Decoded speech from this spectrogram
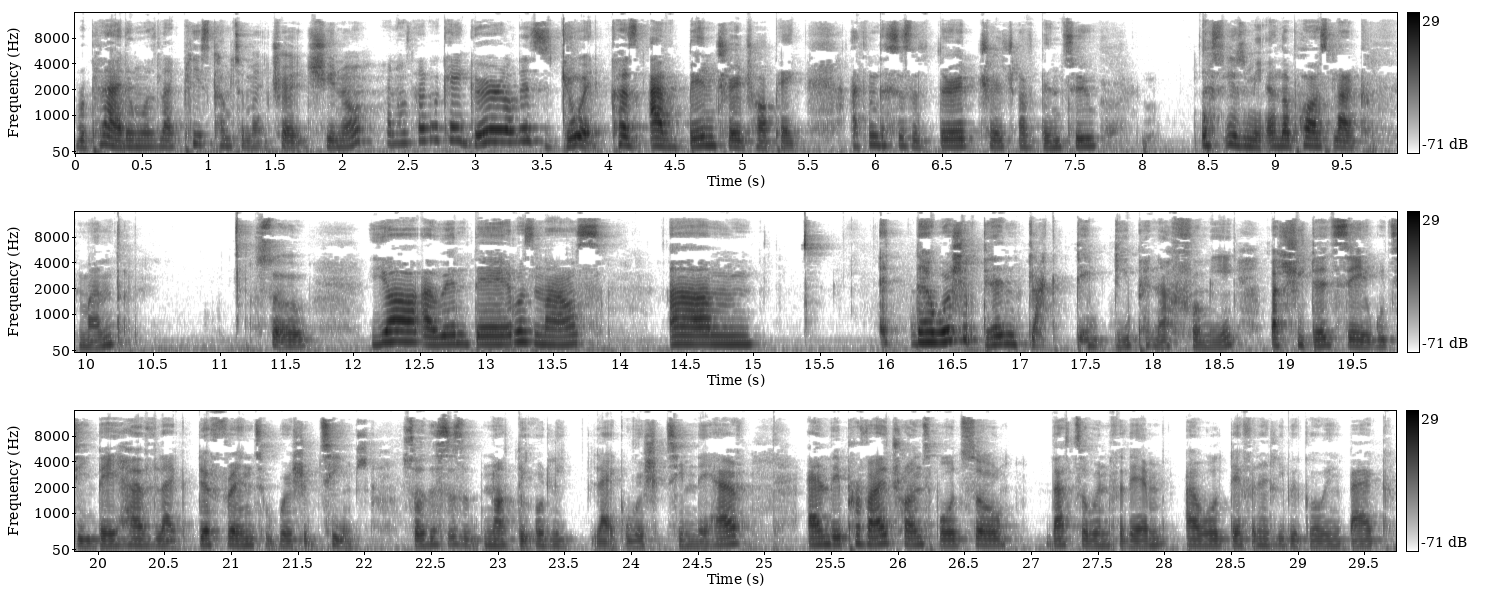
replied and was like please come to my church you know? And i was like okay girl let's do it. Because i've been church hopping. I think this is the third church i've been to excuse me in the past like month. So yeah i went there. It was nice. Um it, their worship didn't like dig deep enough for me but she did say Uti, they have like different worship teams. So this is not the only like worship team they have. And they provide transport so that's a win for them. I will definitely be going back.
